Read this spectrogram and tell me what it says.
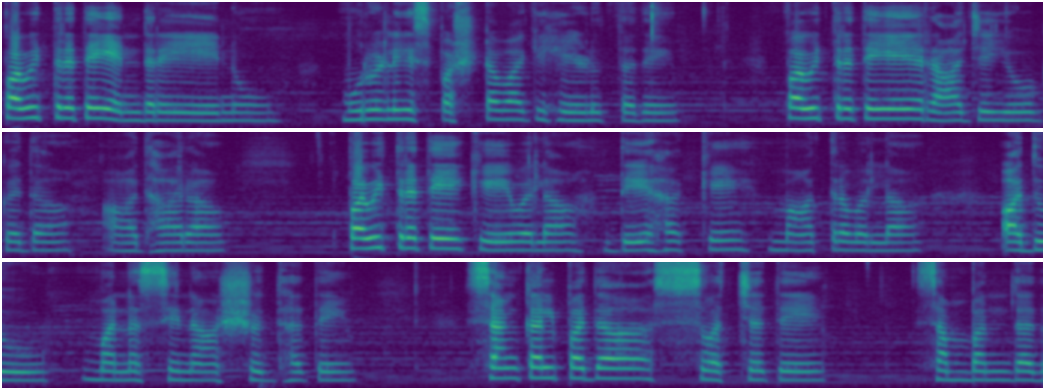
ಪವಿತ್ರತೆ ಎಂದರೆ ಏನು? ಮುರಳಿ ಸ್ಪಷ್ಟವಾಗಿ ಹೇಳುತ್ತದೆ. ಪವಿತ್ರತೆಯೇ ರಾಜಯೋಗದ ಆಧಾರ. ಪವಿತ್ರತೆ ಕೇವಲ ದೇಹಕ್ಕೆ ಮಾತ್ರವಲ್ಲ, ಅದು ಮನಸ್ಸಿನ ಶುದ್ಧತೆ, ಸಂಕಲ್ಪದ ಸ್ವಚ್ಛತೆ, ಸಂಬಂಧದ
